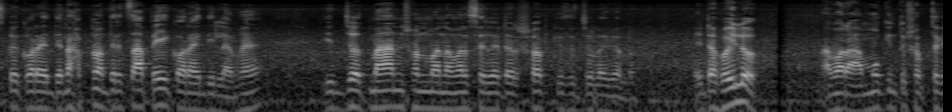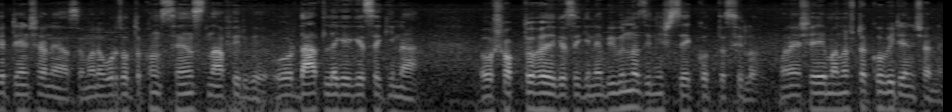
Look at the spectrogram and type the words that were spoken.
স্প্রে করায় দেন, আপনাদের চাপেই করাই দিলাম হ্যাঁ? ইজ্জত, মান, সম্মান আমার ছেলেটার সব কিছু চলে গেল। এটা হইল? আমার আম্মু কিন্তু সব থেকে টেনশনে আছে মানে ওর যতক্ষণ সেন্স না ফিরবে, ওর দাঁত লেগে গেছে কিনা, ও শক্ত হয়ে গেছে কিনা, বিভিন্ন জিনিস চেক করতেছিল। মানে সেই মানুষটা খুবই টেনশনে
